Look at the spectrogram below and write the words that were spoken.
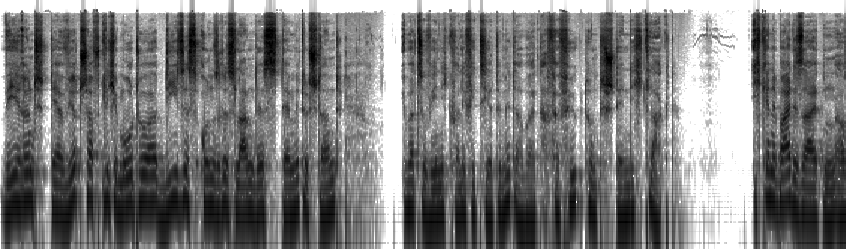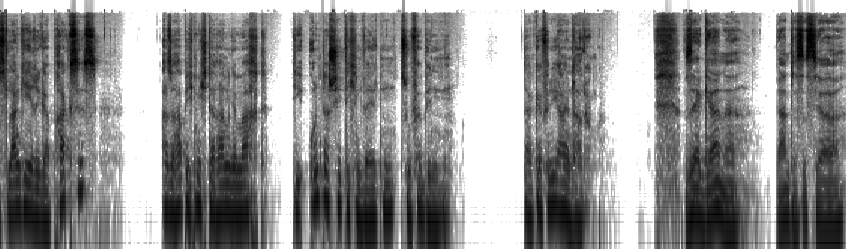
während der wirtschaftliche Motor dieses unseres Landes, der Mittelstand, über zu wenig qualifizierte Mitarbeiter verfügt und ständig klagt. Ich kenne beide Seiten aus langjähriger Praxis, also habe ich mich daran gemacht, die unterschiedlichen Welten zu verbinden. Danke für die Einladung. Sehr gerne. Bernd, das ist ja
